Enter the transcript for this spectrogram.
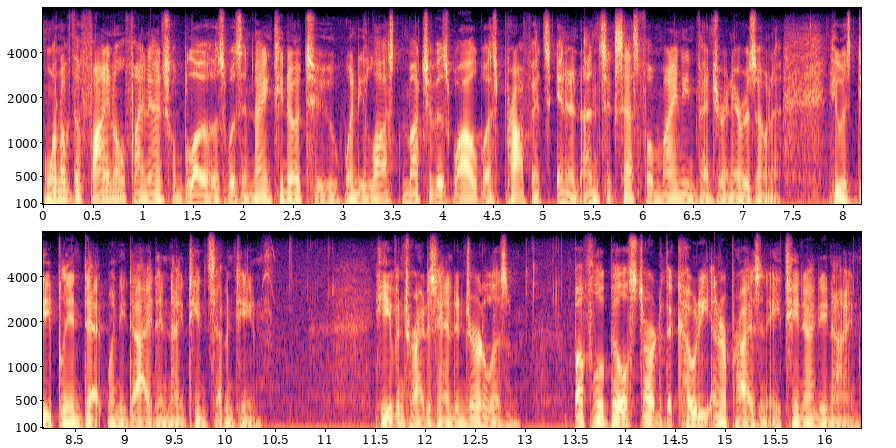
One of the final financial blows was in 1902 when he lost much of his Wild West profits in an unsuccessful mining venture in Arizona. He was deeply in debt when he died in 1917. He even tried his hand in journalism. Buffalo Bill started the Cody Enterprise in 1899,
